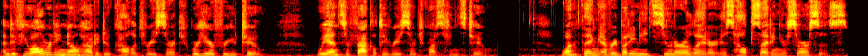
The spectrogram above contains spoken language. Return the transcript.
And if you already know how to do college research, we're here for you too. We answer faculty research questions too. One thing everybody needs sooner or later is help citing your sources.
